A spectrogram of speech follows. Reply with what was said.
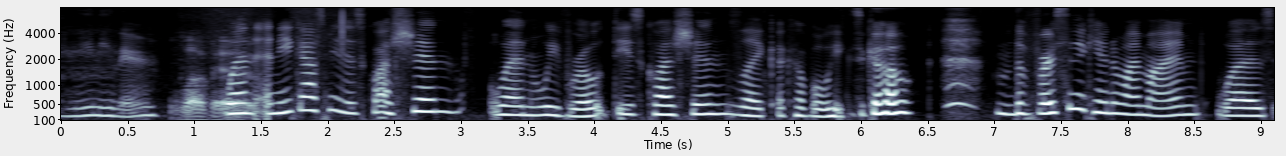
Me neither. Love it. When Anik asked me this question, when we wrote these questions like a couple weeks ago, the first thing that came to my mind was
